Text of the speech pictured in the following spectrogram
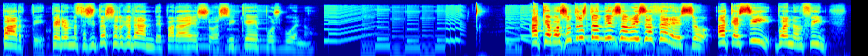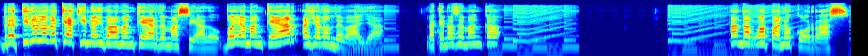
parte. Pero necesito ser grande para eso, así que, pues bueno. ¿A que vosotros también sabéis hacer eso? ¿A que sí? Bueno, en fin, retiro lo de que aquí no iba a manquear demasiado. Voy a manquear allá donde vaya. La que no hace manca... Anda, guapa, no corras.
